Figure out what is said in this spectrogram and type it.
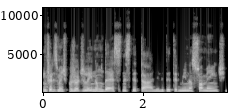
Infelizmente, o projeto de lei não desce nesse detalhe, ele determina somente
